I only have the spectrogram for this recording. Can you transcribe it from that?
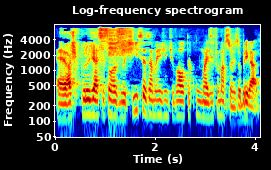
É, eu acho que por hoje essas são as notícias. Amanhã a gente volta com mais informações. Obrigado.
